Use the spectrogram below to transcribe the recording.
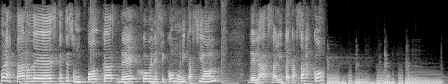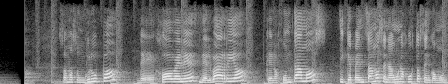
Buenas tardes, este es un podcast de jóvenes y comunicación de la Salita Casasco. Somos un grupo de jóvenes del barrio que nos juntamos y que pensamos en algunos gustos en común.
